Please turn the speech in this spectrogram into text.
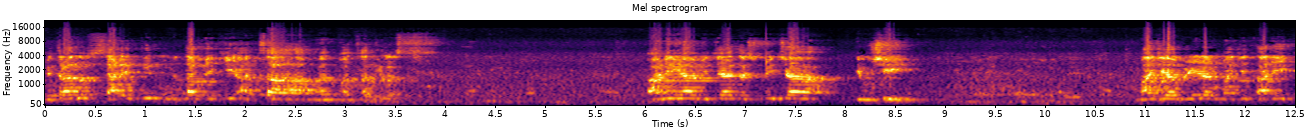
मित्रांनो साडेतीन मुहूर्तापैकी आजचा हा महत्त्वाचा दिवस. आणि या विजयादशमीच्या दिवशी माझी वेळ आणि माझी तारीख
